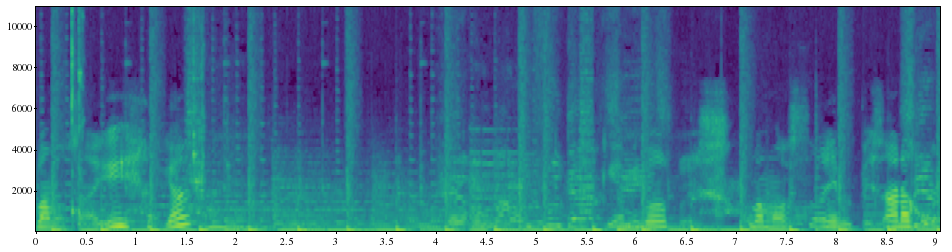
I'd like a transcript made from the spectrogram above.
vamos ahí, allá. Vamos a empezar a jugar.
